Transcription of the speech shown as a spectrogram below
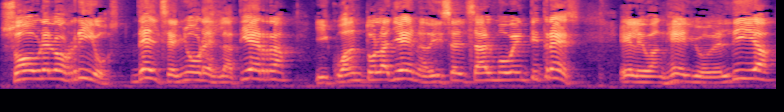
sobre los ríos. Del Señor es la tierra y cuánto la llena, dice el Salmo 23. El Evangelio del día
